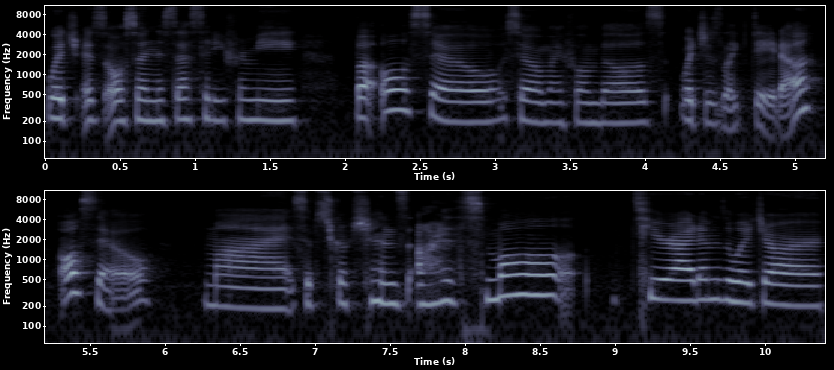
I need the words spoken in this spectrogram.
which is also a necessity for me. But also, so my phone bills, which is like data. Also, my subscriptions are small tier items, which are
